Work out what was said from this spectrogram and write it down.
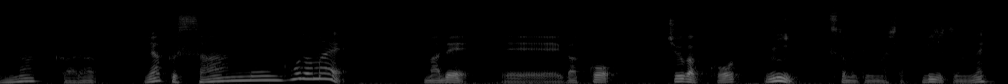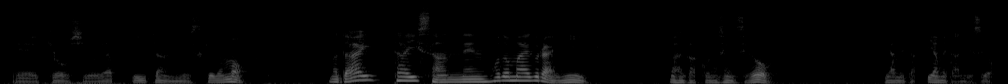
う。今から約3年ほど前まで、えー学校、中学校に勤めていました。美術のね、えー教師をやっていたんですけども、まあ、大体3年ほど前ぐらいに、まあ、学校の先生を辞めた、辞めたんですよ。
